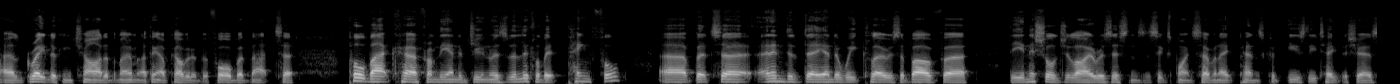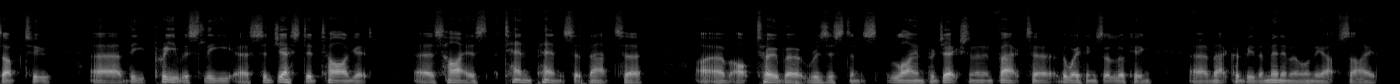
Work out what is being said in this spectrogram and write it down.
a great looking chart at the moment. I think I've covered it before, but that uh, pullback uh, from the end of June was a little bit painful. Uh, but uh, an end of day, end of week close above uh, the initial July resistance at 6.78 pence could easily take the shares up to uh, the previously suggested target as high as 10 pence at that October resistance line projection. And in fact, the way things are looking, that could be the minimum on the upside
